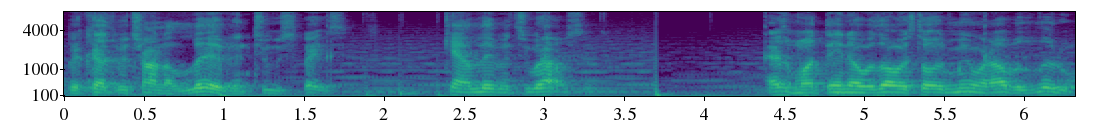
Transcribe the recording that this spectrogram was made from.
because we're trying to live in two spaces. Can't live in two houses. That's one thing that was always told to me when I was little.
